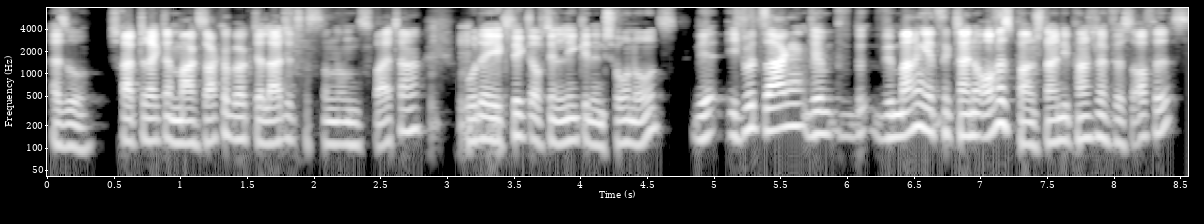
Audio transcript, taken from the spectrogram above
Also schreibt direkt an Mark Zuckerberg, der leitet das dann uns weiter. Oder ihr klickt auf den Link in den Show Notes. Wir, ich würde sagen, wir, wir machen jetzt eine kleine Office-Punchline, die Punchline fürs Office.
